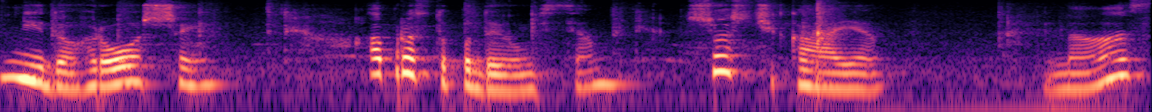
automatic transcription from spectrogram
ні до грошей, а просто подивимося, що ж чекає нас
